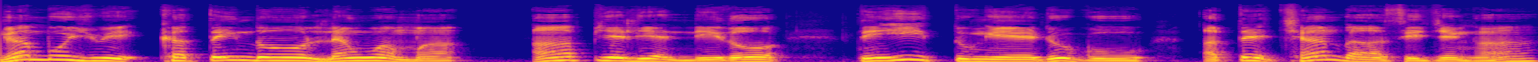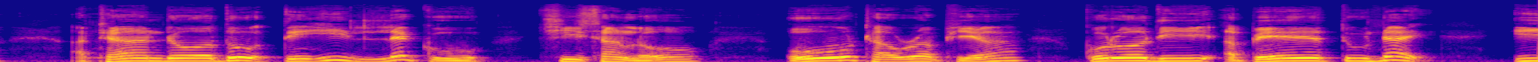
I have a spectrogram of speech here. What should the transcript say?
ငတ်မှု၍ခတ်သိမ်းသောလမ်းဝမှအားပြည့်လျက်နေသောတင်ဤသူငယ်တို့ကို အသက်ချမ်းသာစေခြင်းငှာအထံတော်သို့တင်ဤလက်ကိုချီဆန့်လော။အိုထာဝရဘုရား ကိုရိုဒီအဘယ်သူ၌ဤ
